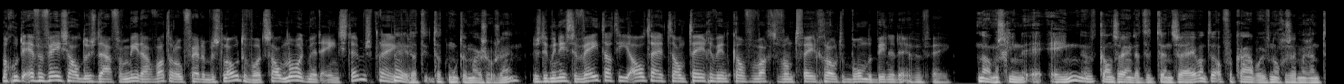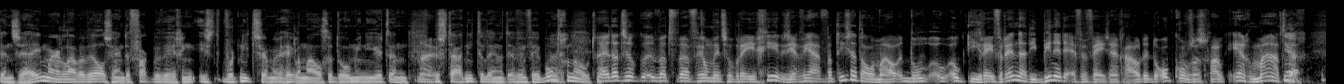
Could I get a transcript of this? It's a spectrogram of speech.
Maar goed, de FNV zal dus daar vanmiddag, wat er ook verder besloten wordt... zal nooit met één stem spreken. Nee, dat, dat moet er maar zo zijn. Dus de minister weet dat hij altijd dan tegenwind kan verwachten... van twee grote bonden binnen de FNV? Nou, misschien één. Het kan zijn dat het tenzij, want de advocabo heeft nog eens maar een tenzij. Maar laten we wel zijn, de vakbeweging is, wordt niet zeg maar, helemaal gedomineerd... en nee. bestaat niet alleen uit FNV-bondgenoten. Nee. Nee, dat is ook wat waar veel mensen op reageren. Zeggen van, ja, wat is dat allemaal? Ook die referenda die binnen de FNV zijn gehouden... de opkomst was geloof ik erg matig. Ja.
